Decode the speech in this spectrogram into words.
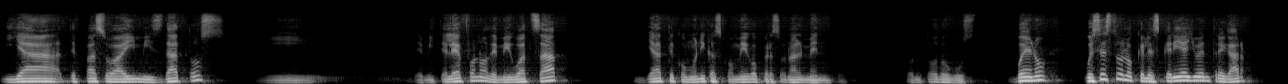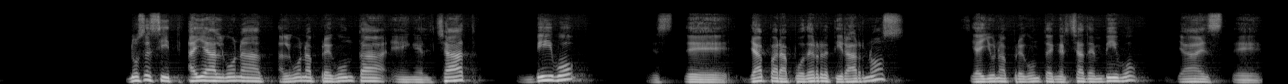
y ya te paso ahí mis datos, mi de mi teléfono, de mi WhatsApp, y ya te comunicas conmigo personalmente, con todo gusto. Bueno, pues esto es lo que les quería yo entregar. No sé si hay alguna, alguna pregunta en el chat, en vivo, este, ya para poder retirarnos. Si hay una pregunta en el chat en vivo, ya este,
